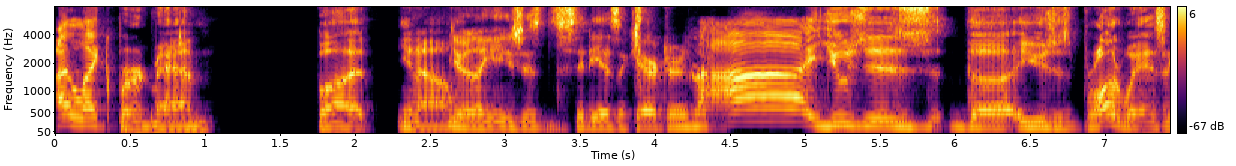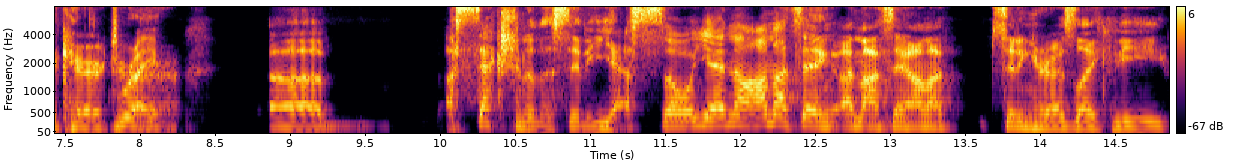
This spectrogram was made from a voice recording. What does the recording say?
I like Birdman, but you know, You know, like it uses the city as a character. Ah, it uses the it uses Broadway as a character, Right. Uh, a section of the city, yes. So yeah, no, I'm not saying I'm not saying I'm not sitting here as like the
